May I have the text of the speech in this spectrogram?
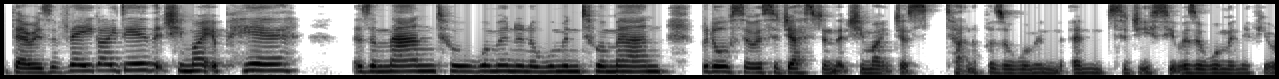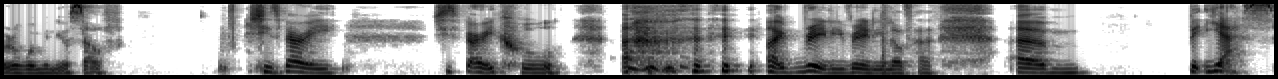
there is a vague idea that she might appear as a man to a woman and a woman to a man, but also a suggestion that she might just turn up as a woman and seduce you as a woman if you're a woman yourself. She's very, she's very cool. I really, really love her. Um, but yes,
